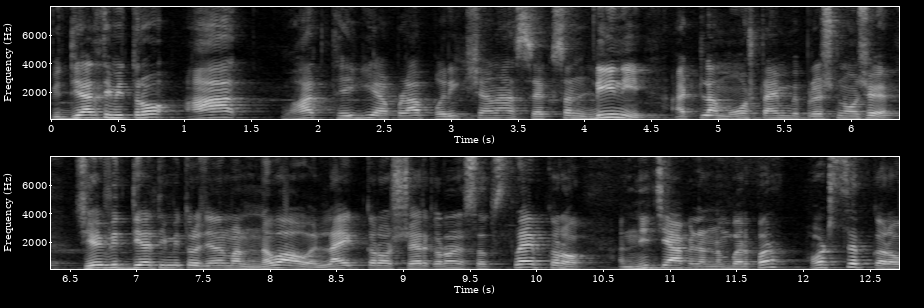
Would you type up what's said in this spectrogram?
વિદ્યાર્થી મિત્રો, આ વાત થઈ ગઈ આપણા પરીક્ષાના સેક્શન ડીની આટલા મોસ્ટ ટાઈમ પ્રશ્નો છે. જે વિદ્યાર્થી મિત્રો ચેનલમાં નવા હોય લાઇક કરો શેર કરો અને સબસ્ક્રાઈબ કરો. અને નીચે આપેલા નંબર પર વોટ્સએપ કરો.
